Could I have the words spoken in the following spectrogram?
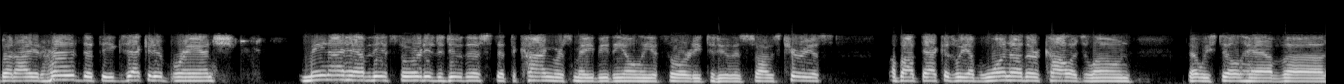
but I had heard that the executive branch may not have the authority to do this; that the Congress may be the only authority to do this. So I was curious about that because we have one other college loan that we still have a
